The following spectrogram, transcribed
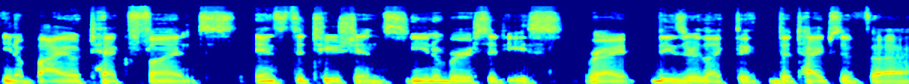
you know biotech funds, institutions, universities, right? These are like the the types of uh,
